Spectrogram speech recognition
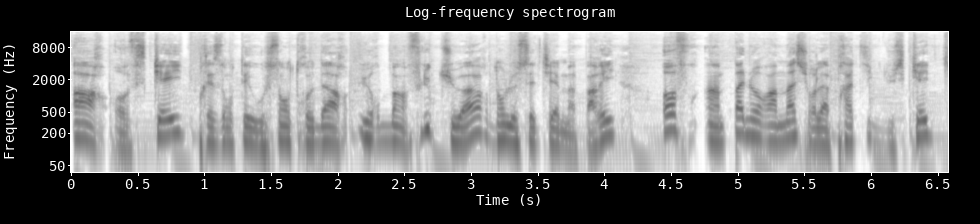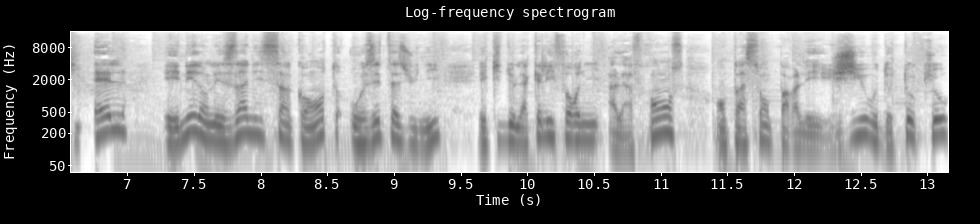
Art of Skate, présentée au Centre d'art urbain Fluctuar dans le 7e à Paris, offre un panorama sur la pratique du skate qui, elle, est née dans les années 50 aux États-Unis et qui, de la Californie à la France, en passant par les JO de Tokyo,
